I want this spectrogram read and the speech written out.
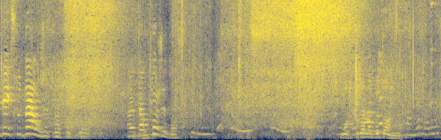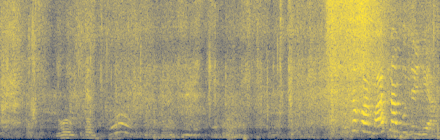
Треба відей сюди вже трохи але там теж досить. Може туди на бетон. Можна буде їхати?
